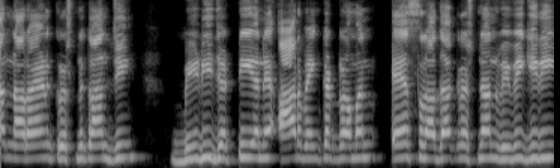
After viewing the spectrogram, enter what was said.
આર નારાયણ કૃષ્ણકાંતજી બીડી જટ્ટી અને R Venkataraman S Radhakrishnan VV Giri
